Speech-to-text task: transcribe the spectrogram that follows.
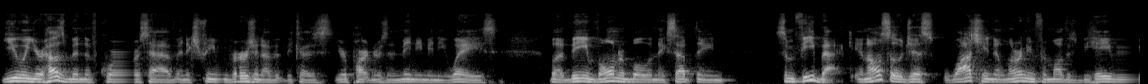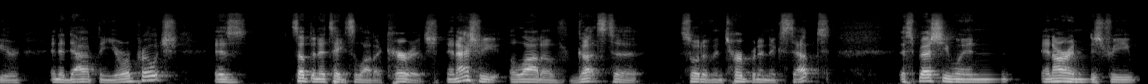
You and your husband of course have an extreme version of it because you're partners in many many ways. But being vulnerable and accepting some feedback and also just watching and learning from others behavior and adapting your approach is something that takes a lot of courage and actually a lot of guts to sort of interpret and accept especially when in our industry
